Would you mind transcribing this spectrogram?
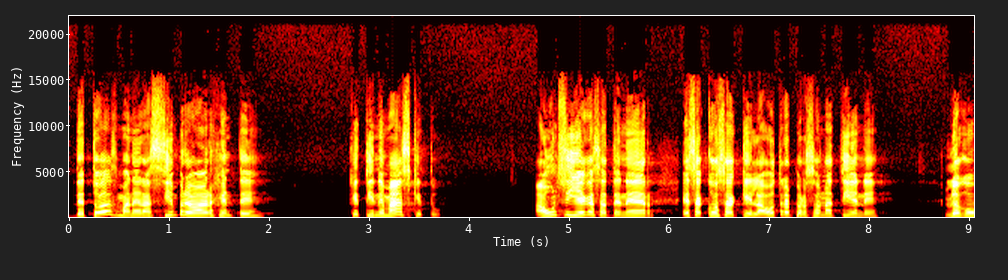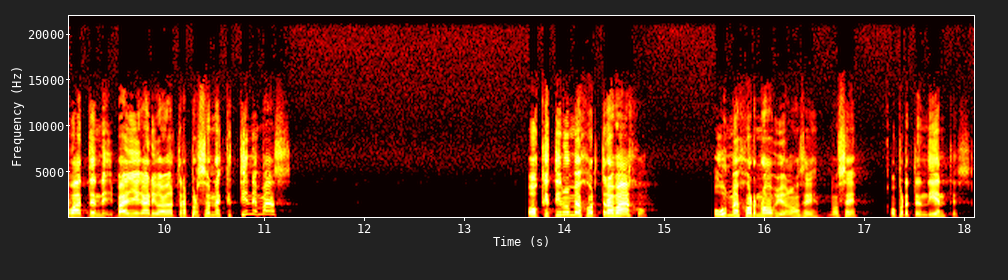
de todas maneras siempre va a haber gente que tiene más que tú. Aún si llegas a tener esa cosa que la otra persona tiene, luego va a, llegar y va a haber otra persona que tiene más. O que tiene un mejor trabajo, o un mejor novio, no sé, no sé, o pretendientes.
